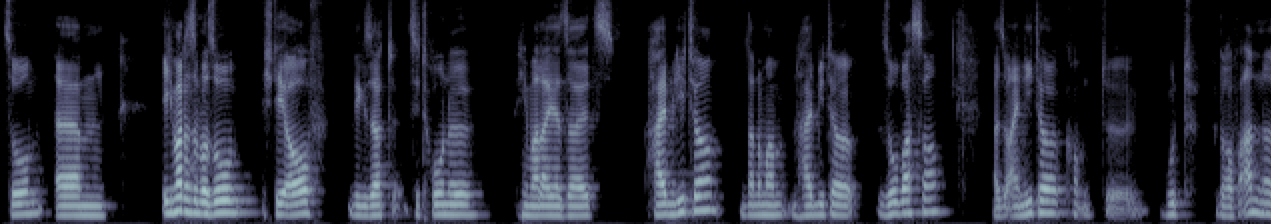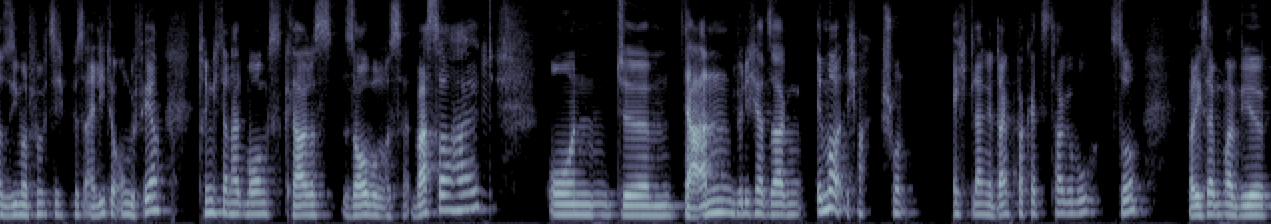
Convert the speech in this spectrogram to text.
So, ähm, ich mache das aber so, ich stehe auf, wie gesagt, Zitrone, Himalaya-Salz, halben Liter, dann nochmal einen halben Liter so Wasser. Also ein Liter kommt äh, gut drauf an, ne? 750 bis ein Liter ungefähr. Trinke ich dann halt morgens klares, sauberes Wasser halt. Und ähm, dann würde ich halt sagen, immer, ich mache schon echt lange Dankbarkeitstagebuch, so, weil ich sage mal, wir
